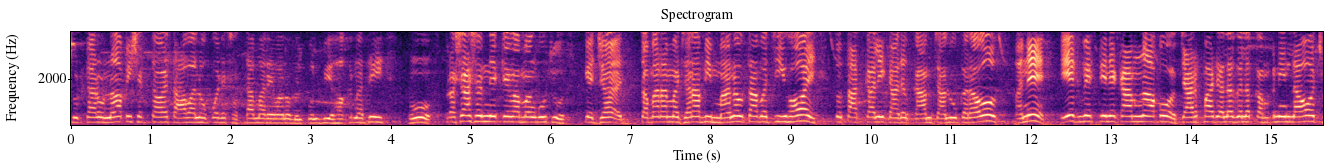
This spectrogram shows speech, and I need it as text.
છુટકારો ના આપી શકતા હોય તો આવા લોકોને સત્તામાં રહેવાનો બિલકુલ બી હક નથી. હું પ્રશાસનને કહેવા માગું છું કે જ, તમારામાં જરા બી માનવતા બચી હોય તો તાત્કાલિક આ કામ ચાલુ કરાવો અને એક વ્યક્તિને કામ ના આપો, ચાર પાંચ અલગ અલગ કંપની લાવો છ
